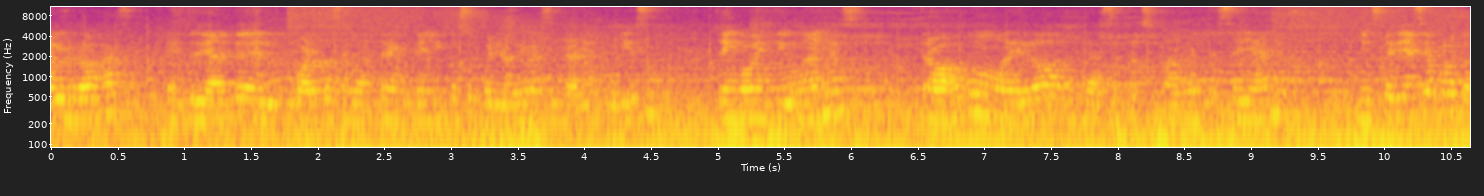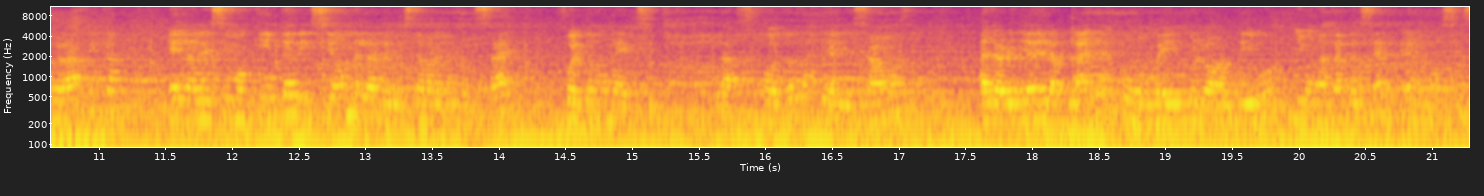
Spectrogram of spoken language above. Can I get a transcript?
Maris Rojas, estudiante del cuarto semestre en Técnico Superior Universitario en Turismo. Tengo 21 años, trabajo como modelo desde hace aproximadamente 6 años. Mi experiencia fotográfica en la decimoquinta edición de la revista Vargas Versailles fue todo un éxito. Las fotos las realizamos a la orilla de la playa con un vehículo antiguo y un atardecer hermoso.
